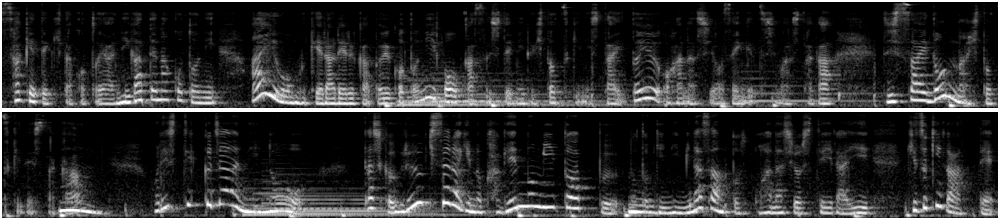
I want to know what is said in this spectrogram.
避けてきたことや苦手なことに愛を向けられるかということにフォーカスしてみる一月にしたいというお話を先月しましたが実際どんな一月でしたか、うんホリスティックジャーニーの確かウルーキサラギの加減のミートアップの時に皆さんとお話をして以来気づきがあって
